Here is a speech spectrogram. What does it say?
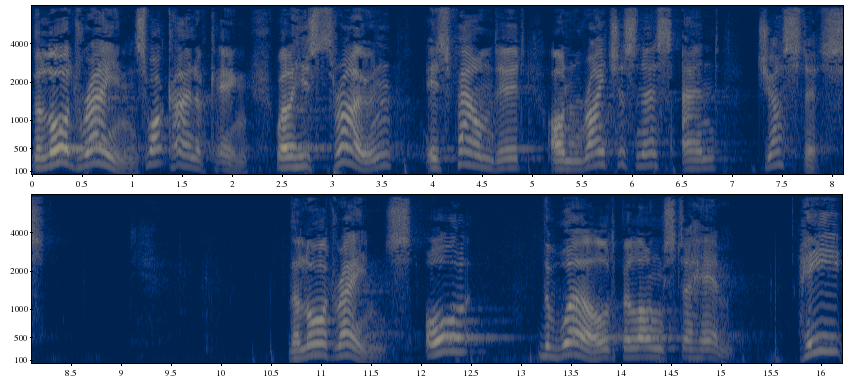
The Lord reigns. What kind of king? Well, his throne is founded on righteousness and justice. The Lord reigns. All the world belongs to him. He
